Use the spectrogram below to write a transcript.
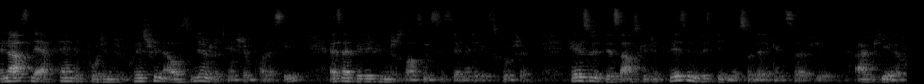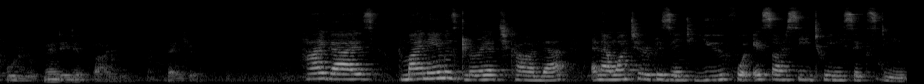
And lastly, I plan to put into question our student retention policy as I believe it results in systematic exclusion. Hence with this, I ask you to please invest in me so that I can serve you. I'm here for you, mandated by you. Thank you. Hi guys, my name is Gloria Chikaonda and I want to represent you for SRC 2016.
